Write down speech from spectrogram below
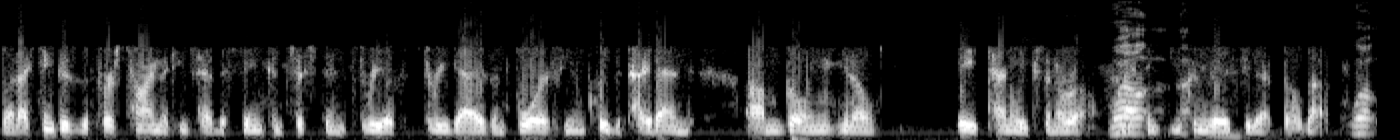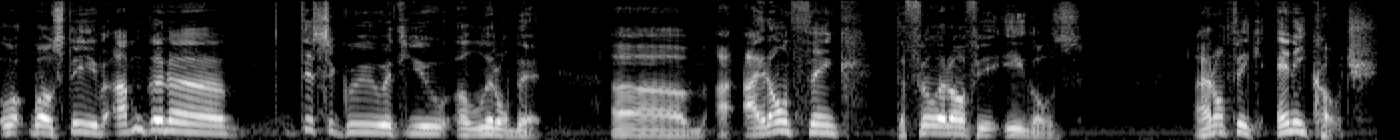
But I think this is the first time that he's had the same consistent three of three guys and four if you include the tight end um, going, you know, eight ten weeks in a row. And Well, I think you can really see that build up. Well, well, well, Steve, I'm gonna disagree with you a little bit. Um, I, I don't think the Philadelphia Eagles. I don't think any coach,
